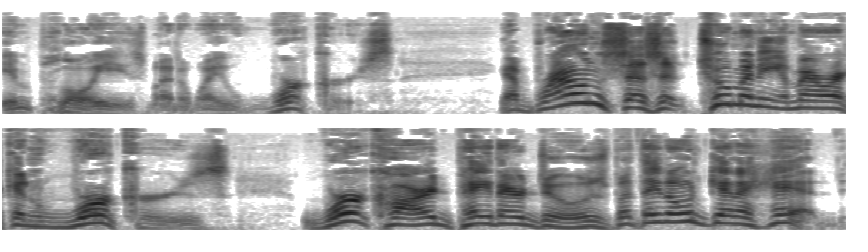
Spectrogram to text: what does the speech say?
employees, by the way, workers. Yeah, Brown says that too many American workers work hard, pay their dues, but they don't get ahead.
